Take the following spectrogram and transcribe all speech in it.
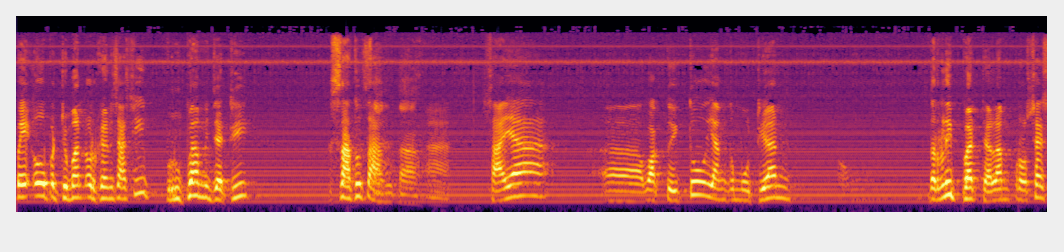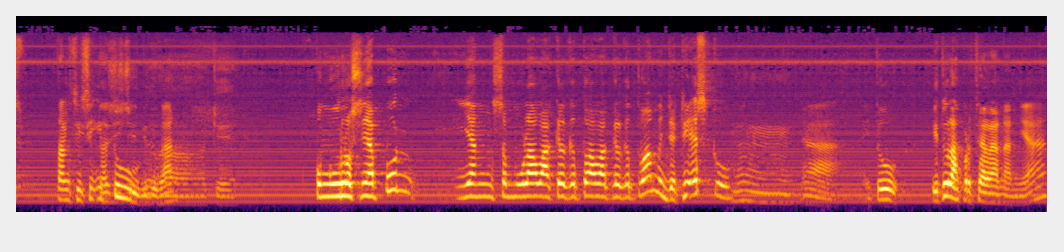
PO pedoman organisasi berubah menjadi statuta. Statuta. Nah, saya eh, waktu itu yang kemudian terlibat dalam proses transisi, itu Transisi gitu kan. Ah, Oke. Pengurusnya pun yang semula wakil ketua wakil ketua menjadi esko. Hmm. Nah, itu itulah perjalanannya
